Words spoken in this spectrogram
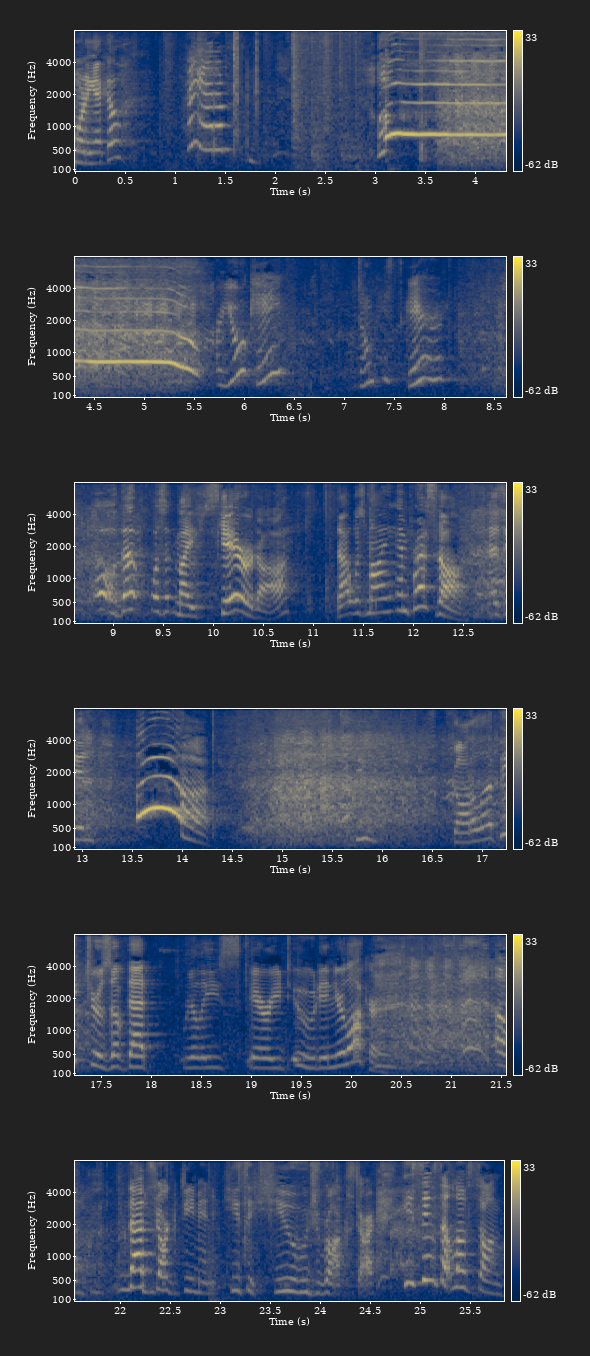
morning, Echo. Hi, Adam. Are you okay? Don't be scared. Oh, that wasn't my scared ah. That was my impressed ah. As in, ah! You got a lot of pictures of that really scary dude in your locker. Oh, that's Dark Demon. He's a huge rock star. He sings that love song,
